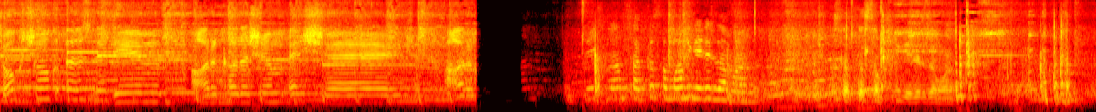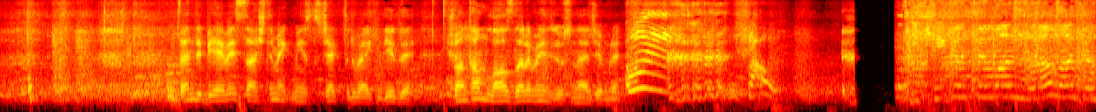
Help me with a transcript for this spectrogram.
Çok çok özledim arkadaşım eşek. Ar Lan sakla zamanı gelir zamanı. Sakla zamanı gelir zamanı. Ben de bir hevesle açtım ekmeği sıcaktır belki diye de. Şu an tam Lazlara benziyorsun ha Cemre. İki gözüm anlamadım.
